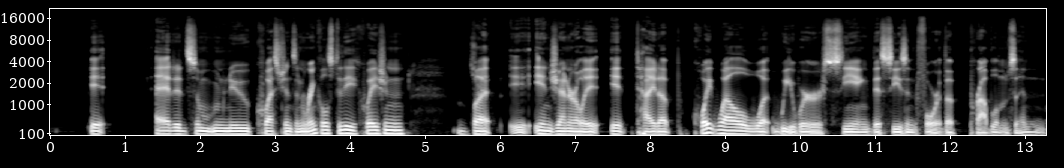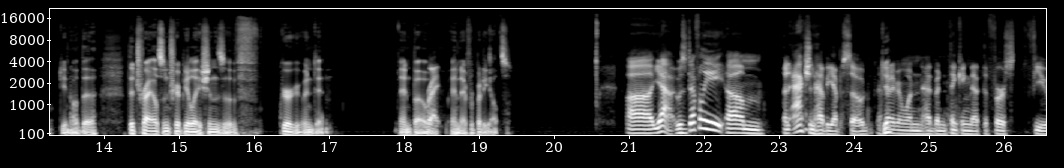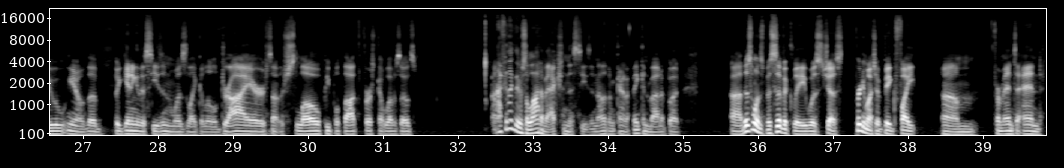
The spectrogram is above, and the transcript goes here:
it added some new questions and wrinkles to the equation, but i in general, it it tied up quite well what we were seeing this season for the problems and you know the the trials and tribulations of Grogu and Din and Bo Right. and everybody else. Uh, yeah, it was definitely um, an action heavy episode. Yeah. everyone had been thinking that the first few, you know, the beginning of the season was like a little dry or something slow, people thought the first couple episodes. I feel like there's a lot of action this season now that I'm kind of thinking about it, but uh, this one specifically was just pretty much a big fight um, from end to end,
